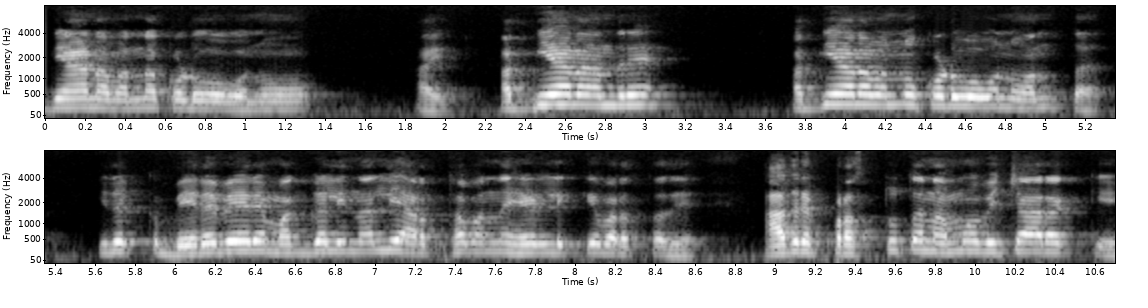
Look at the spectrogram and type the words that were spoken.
ಜ್ಞಾನವನ್ನು ಕೊಡುವವನು, ಆಯಿತು. ಅಜ್ಞಾನ ಅಂದರೆ ಅಜ್ಞಾನವನ್ನು ಕೊಡುವವನು ಅಂತ. ಇದಕ್ಕೆ ಬೇರೆ ಬೇರೆ ಮಗ್ಗಲಿನಲ್ಲಿ ಅರ್ಥವನ್ನು ಹೇಳಲಿಕ್ಕೆ ಬರುತ್ತದೆ. ಆದರೆ ಪ್ರಸ್ತುತ ನಮ್ಮ ವಿಚಾರಕ್ಕೆ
